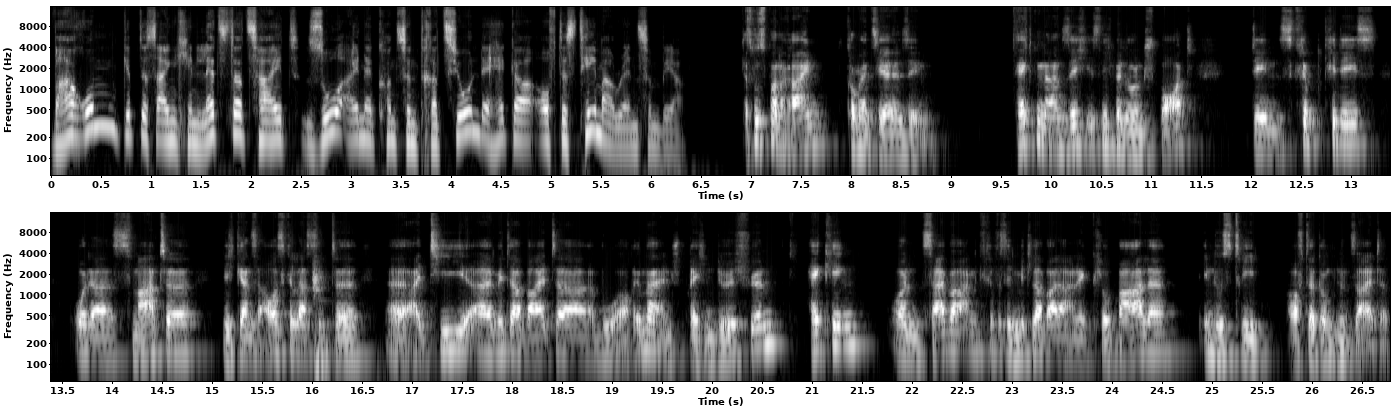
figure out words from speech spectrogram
Warum gibt es eigentlich in letzter Zeit so eine Konzentration der Hacker auf das Thema Ransomware? Das muss man rein kommerziell sehen. Hacken an sich ist nicht mehr nur ein Sport, den Script-Kiddies oder smarte, nicht ganz ausgelastete äh, IT-Mitarbeiter, wo auch immer, entsprechend durchführen. Hacking und Cyberangriffe sind mittlerweile eine globale Industrie auf der dunklen Seite.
